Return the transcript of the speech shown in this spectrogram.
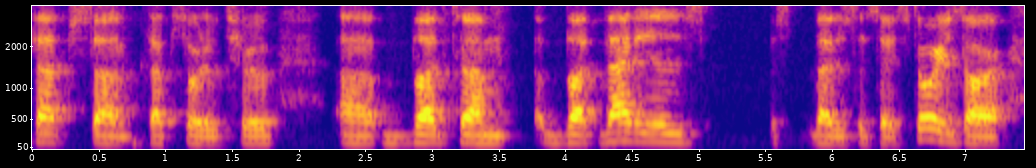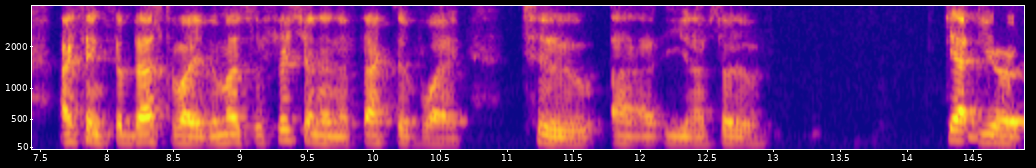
that's uh, that's sort of true, uh, but um, but that is that is to say, stories are, I think, the best way, the most efficient and effective way to uh, you know sort of get your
